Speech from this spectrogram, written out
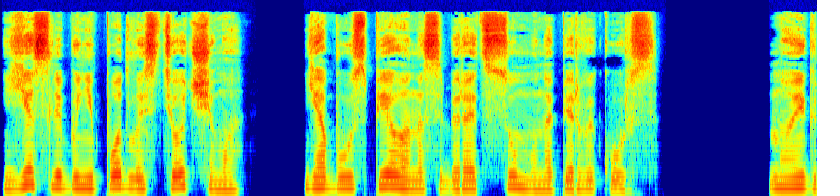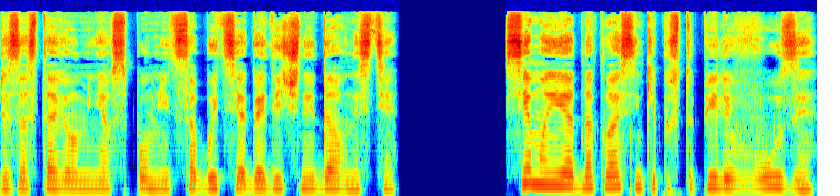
если бы не подлость отчима, я бы успела насобирать сумму на первый курс. Но Игорь заставил меня вспомнить события годичной давности. Все мои одноклассники поступили в вузы,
